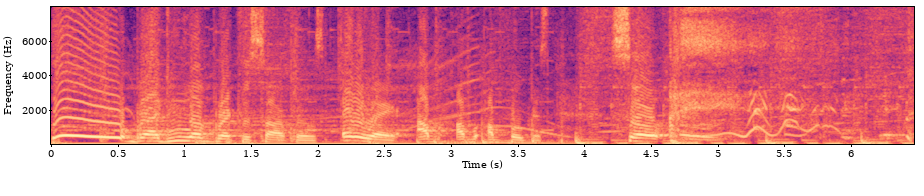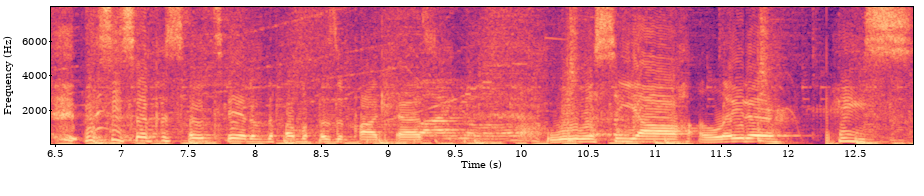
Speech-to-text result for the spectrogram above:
Woo! But I do love breakfast tacos. Anyway, I'm, I'm, I'm focused. So, this is episode 10 of the Humble Husband Podcast. We will see y'all later. Peace.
